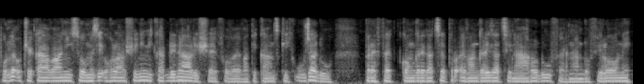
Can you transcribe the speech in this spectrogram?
Podle očekávání jsou mezi ohlášenými kardinály šéfové vatikánských úřadů prefekt Kongregace pro evangelizaci národů Fernando Filoni,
